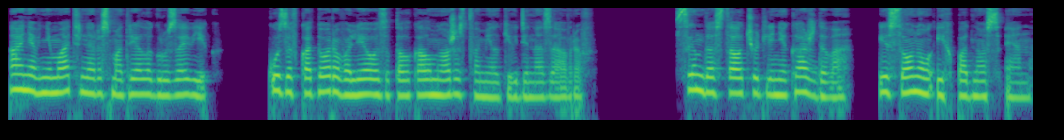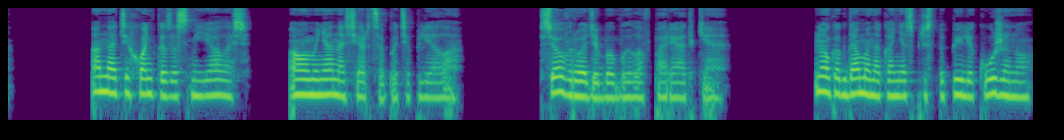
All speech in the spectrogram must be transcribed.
Аня внимательно рассмотрела грузовик, кузов которого Лео затолкал множество мелких динозавров. Сын достал чуть ли не каждого и сунул их под нос Энн. Она тихонько засмеялась, а у меня на сердце потеплело. Все вроде бы было в порядке. Но когда мы наконец приступили к ужину,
